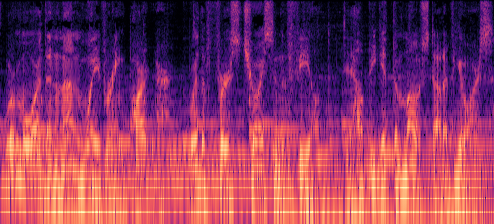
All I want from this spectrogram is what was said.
We're more than an unwavering partner. We're the first choice in the field to help you get the most out of yours.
